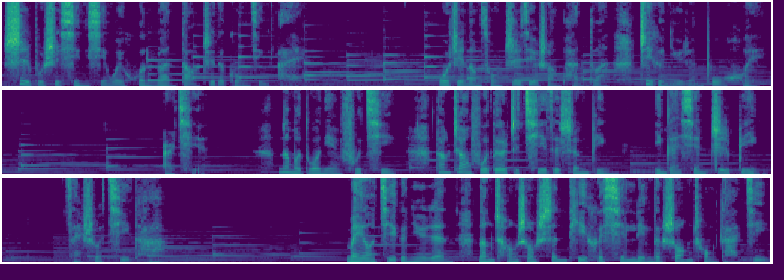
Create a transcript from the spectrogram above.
是不是性行为混乱导致的宫颈癌，我只能从直觉上判断这个女人不会。而且，那么多年夫妻，当丈夫得知妻子生病，应该先治病，再说其他。没有几个女人能承受身体和心灵的双重打击，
